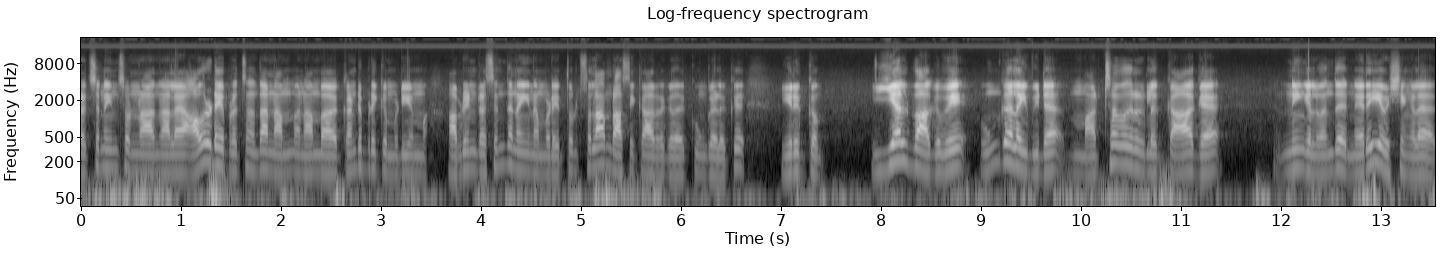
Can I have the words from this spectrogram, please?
பிரச்சனைன்னு சொன்னதுனால அவருடைய பிரச்சனை தான் நம்ம நம்ம கண்டுபிடிக்க முடியும் அப்படின்ற சிந்தனை நம்முடைய து- துலாம் ராசிக்காரர்களுக்கு உங்களுக்கு இருக்கும். இயல்பாகவே உங்களை விட மற்றவர்களுக்காக நீங்கள் வந்து நிறைய விஷயங்களை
